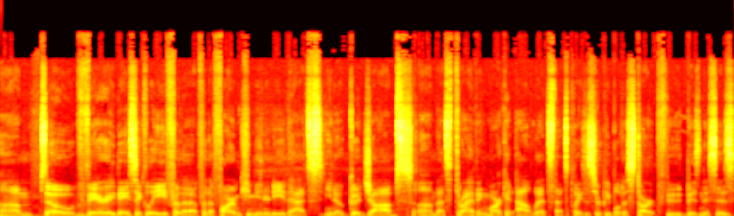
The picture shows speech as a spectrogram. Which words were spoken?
Um, so very basically for the for the farm community, that's you know good jobs, um, that's thriving market outlets, that's places for people to start food businesses.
